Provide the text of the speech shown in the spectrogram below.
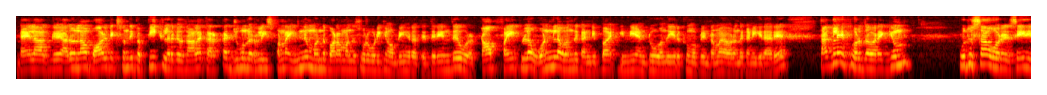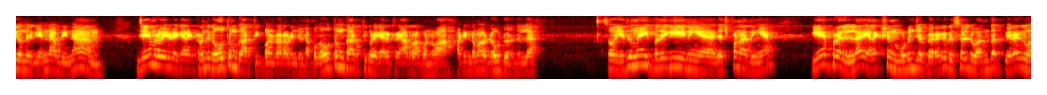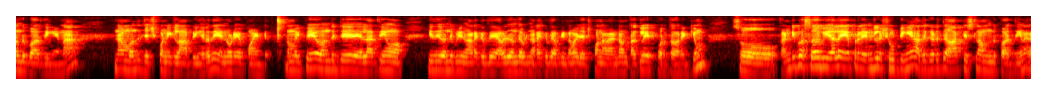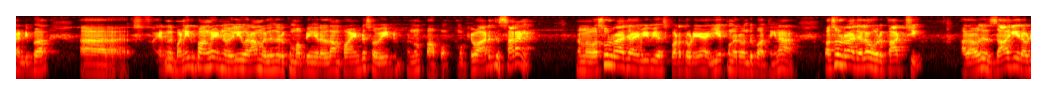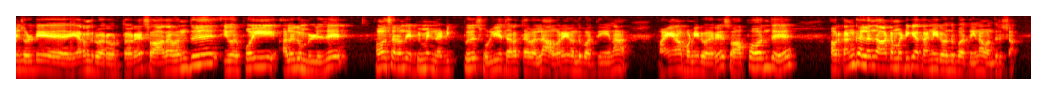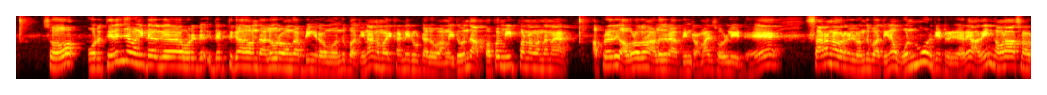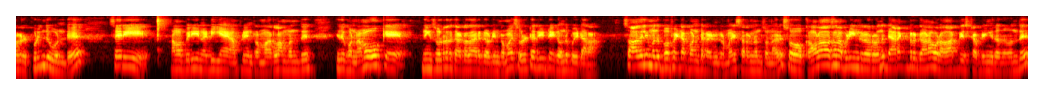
டைலாக்கு அதுவும் இல்லாமல் பாலிடிக்ஸ் வந்து இப்போ பீக்கில் இருக்கிறதுனால கரெக்டாக ஜூனில் ரிலீஸ் பண்ணால் இன்னும் வந்து படம் வந்து சூடு பிடிக்கும் அப்படிங்கிறது தெரிந்து ஒரு டாப் ஃபைவ்க்குள்ளே ஒன்னில் வந்து கண்டிப்பாக இந்தியன் டூ வந்து இருக்கும் அப்படின்ற மாதிரி அவர் வந்து கணிக்கிறாரு. தக்லை பொறுத்த வரைக்கும் புதுசாக ஒரு செய்தி வந்திருக்கு. என்ன அப்படின்னா ஜெயம் ரவியோட கேரக்டர் வந்து கௌதம் கார்த்திக் பண்ணுறாரு அப்படின்னு சொல்லிட்டு. அப்போ கௌதம் கார்த்திக்கோட கேரக்டர் யாரா பண்ணுவா அப்படின்ற மாதிரி ஒரு டவுட் வருது இல்லை. ஸோ எதுவுமே இப்போதைக்கு நீங்கள் ஜட்ஜ் பண்ணாதீங்க. ஏப்ரலில் எலெக்ஷன் முடிஞ்ச பிறகு ரிசல்ட் வந்த பிறகு வந்து பார்த்தீங்கன்னா நம்ம வந்து ஜட்ஜ் பண்ணிக்கலாம் அப்படிங்கிறது என்னுடைய பாயிண்ட் நம்ம இப்போயே வந்துட்டு எல்லாத்தையும் இது வந்து இப்படி நடக்குது அது வந்து இப்படி நடக்குது அப்படின்ற மாதிரி ஜட்ஜ் பண்ண வேண்டாம் தக்லை பொறுத்த வரைக்கும். ஸோ கண்டிப்பாக சர்பியாவில் ஏப்ரல் எண்டில் ஷூட்டிங்கு அதுக்கடுத்து ஆர்டிஸ்ட்லாம் வந்து பார்த்தீங்கன்னா கண்டிப்பாக ஃபைனல் பண்ணியிருப்பாங்க இன்னும் வெளியே வராமல் எழுந்திருக்கும் அப்படிங்கிறது தான் பாயிண்ட்டு ஸோ வெயிட் பண்ணும் பார்ப்போம் ஓகேவா அடுத்து சரண். நம்ம வசூல் ராஜா எம்பிபிஎஸ் படத்துடைய இயக்குனர் வந்து பார்த்தீங்கன்னா வசூல் ராஜாவில் ஒரு காட்சி. அதாவது ஜாகீர் அப்படின்னு சொல்லிட்டு இறந்துருவார் ஒருத்தர் ஸோ அதை வந்து இவர் போய் அழுகும் பொழுது கமல் சார் வந்து எப்பயுமே நடிப்பு சொல்லியே தர தேவையில்ல. அவரே வந்து பார்த்தீங்கன்னா பயங்கரமாக பண்ணிடுவார் ஸோ அப்போ வந்து அவர் கண்கள்லேருந்து ஆட்டோமேட்டிக்காக கண்ணீர் வந்து பார்த்தீங்கன்னா வந்துருச்சான் ஸோ ஒரு தெரிஞ்சவங்ககிட்ட இருக்க ஒரு இடத்துக்காக வந்து அழுகுறவங்க அப்படிங்கிறவங்க வந்து பார்த்தீங்கன்னா அந்த மாதிரி கண்ணீர் விட்டு அழுவாங்க. இது வந்து அப்பப்போ மீட் பண்ண வந்தானே அப்புறம் எதுக்கு அவ்வளோ தூரம் அழுகுற அப்படின்ற மாதிரி சொல்லிட்டு சரண் அவர்கள் வந்து பார்த்தீங்கன்னா ஒன் மோர் கேட்டிருக்காரு. அதையும் கமலஹாசன் அவர்கள் புரிந்து கொண்டு சரி நம்ம பெரிய நடிகன் அப்படின்ற மாதிரிலாம் வந்து இது பண்ணாமல் ஓகே நீங்கள் சொல்கிறது கரெக்டாக தான் இருக்குது அப்படின்ற மாதிரி சொல்லிட்டு ரீடேக் வந்து போயிட்டாரான் ஸோ அதுலேயும் வந்து பர்ஃபெக்டாக பண்ணிட்டார் மாதிரி சரணன் சொன்னார். ஸோ கமலஹாசன் அப்படிங்கிறவர் வந்து டேரக்டருக்கான ஒரு ஆர்டிஸ்ட் அப்படிங்கிறத வந்து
